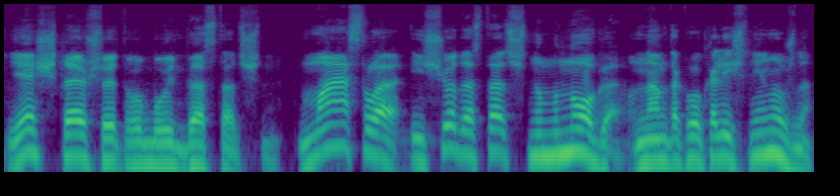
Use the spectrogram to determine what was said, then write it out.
я считаю, что этого будет достаточно. Масла еще достаточно много, нам такого количества не нужно,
